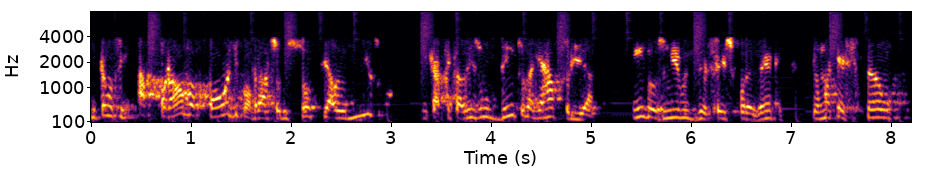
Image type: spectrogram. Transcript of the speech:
Então, assim, a prova pode cobrar sobre socialismo e capitalismo dentro da Guerra Fria. Em 2016, por exemplo, tem uma questão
